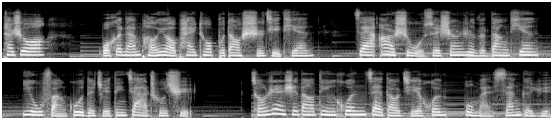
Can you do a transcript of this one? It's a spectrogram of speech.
他说：“我和男朋友拍拖不到十几天，在二十五岁生日的当天。”义无反顾地决定嫁出去，从认识到订婚再到结婚不满三个月。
